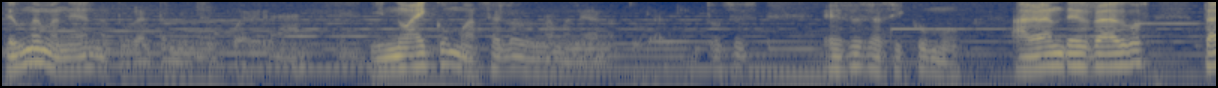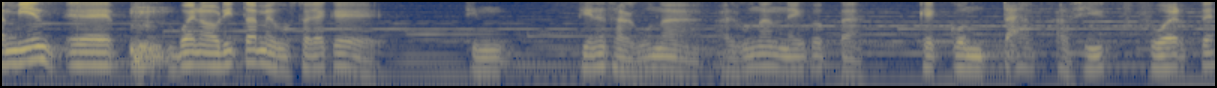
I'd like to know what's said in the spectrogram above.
de una manera natural también se puede. Y no hay como hacerlo de una manera natural. Entonces, eso es así como a grandes rasgos. También, eh, bueno, ahorita me gustaría que si tienes alguna, alguna anécdota que contar así fuerte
